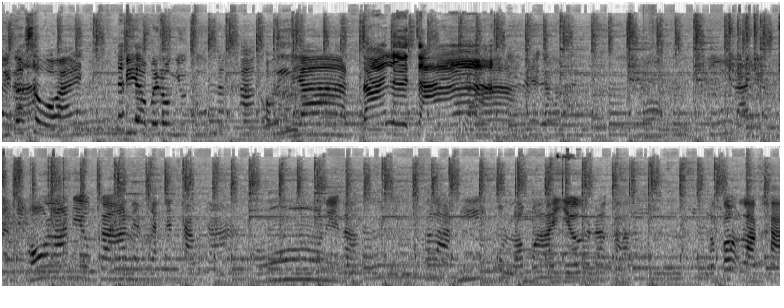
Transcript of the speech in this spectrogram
เลยอันนี้อันนี้ก็สวยพี่เอาไปลง YouTube นะคะ ขออนุญาตได้เลยจ้าจ้าเนี่ยค่ะอ๋อร้านเดียวกันแบบจากเช้าจ้าอ๋อเนี่ยค่ะตลาดนี้ผลไม้เยอะนะคะ แล้วก็ราคา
